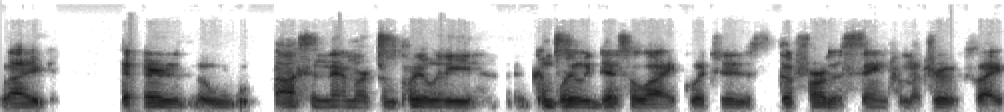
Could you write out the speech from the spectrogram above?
Like they're us and them are completely completely disalike, which is the furthest thing from the truth. Like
